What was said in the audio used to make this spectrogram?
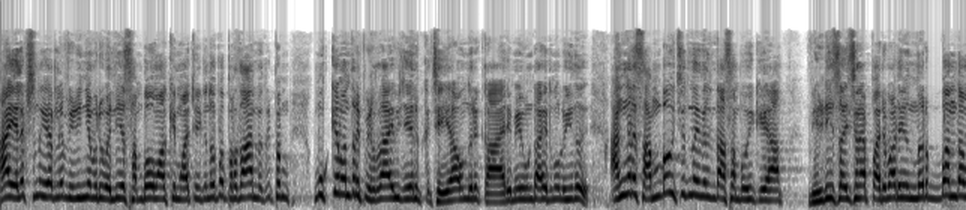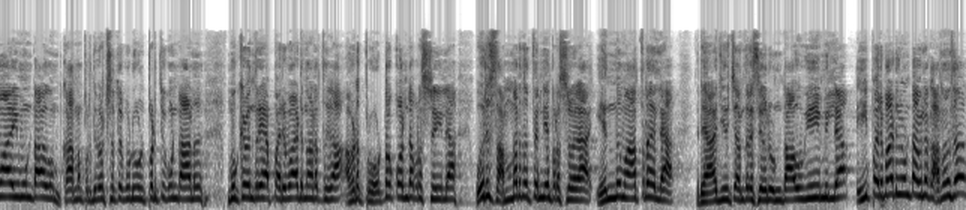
ആ ഇലക്ഷൻ ഇയറിൽ വിഴിഞ്ഞ ഒരു വലിയ സംഭവമാക്കി മാറ്റിയിരിക്കുന്നു. അപ്പോൾ പ്രധാനമന്ത്രി ഇപ്പം മുഖ്യമന്ത്രി പിണറായി വിജയൻ ചെയ്യാവുന്ന ഒരു കാര്യമേ ഉണ്ടായിരുന്നുള്ളൂ. ഇത് അങ്ങനെ സംഭവിച്ചിരുന്നെങ്കിൽ എന്താ സംഭവിക്കുക? വി ഡി ആ പരിപാടിയിൽ നിർബന്ധമായും ഉണ്ടാകും. കാരണം പ്രതിപക്ഷത്തെ കൂടി ഉൾപ്പെടുത്തിക്കൊണ്ടാണ് മുഖ്യമന്ത്രി ആ പരിപാടി നടത്തുക. അവിടെ പ്രോട്ടോക്കോളിന്റെ പ്രശ്നമില്ല ഒരു സമ്മർദ്ദത്തിന്റെ പ്രശ്നമില്ല. എന്ന് മാത്രമല്ല രാജീവ് ചന്ദ്രശേഖർ ഉണ്ടാവുകയുമില്ല. ഈ പരിപാടി ഉണ്ടാവില്ല. കാരണം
